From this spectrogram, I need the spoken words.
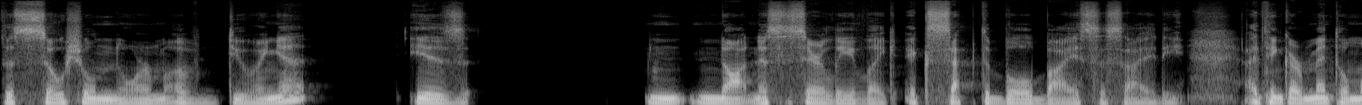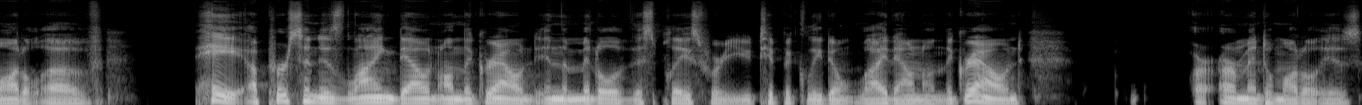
the social norm of doing it is n- not necessarily like acceptable by society. I think our mental model of hey, a person is lying down on the ground in the middle of this place where you typically don't lie down on the ground, our, our mental model is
